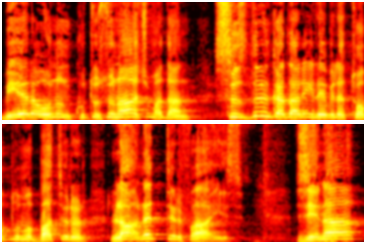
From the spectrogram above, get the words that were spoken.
bir yere onun kutusunu açmadan sızdığı kadar ile bile toplumu batırır. Lanettir faiz. Zina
